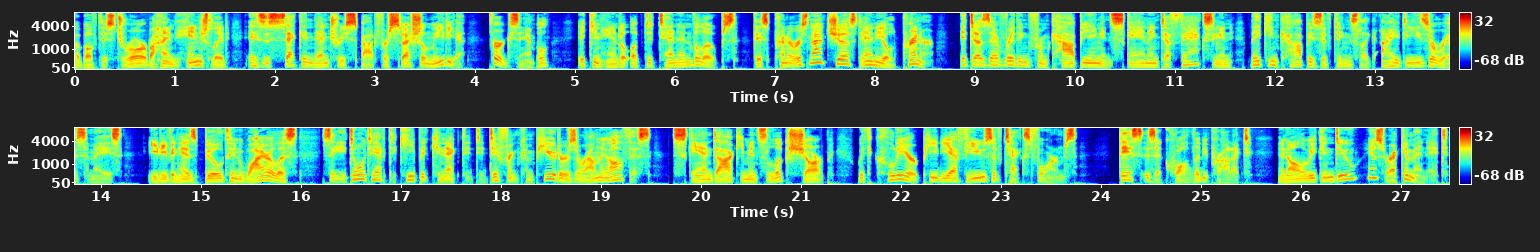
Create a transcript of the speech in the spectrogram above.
Above this drawer behind the hinge lid is a second entry spot for special media. For example, it can handle up to 10 envelopes. This printer is not just any old printer. It does everything from copying and scanning to faxing and making copies of things like IDs or resumes. It even has built in wireless, so you don't have to keep it connected to different computers around the office. Scanned documents look sharp, with clear PDF views of text forms. This is a quality product, and all we can do is recommend it.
